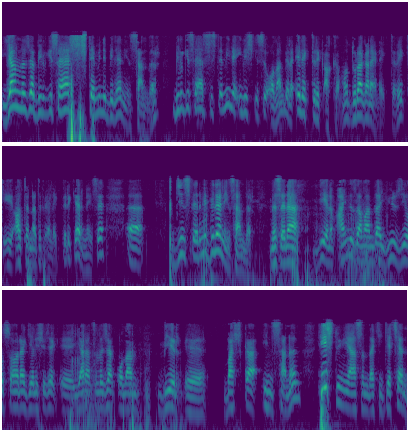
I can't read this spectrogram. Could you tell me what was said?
yalnızca bilgisayar sistemini bilen insandır. Bilgisayar sistemiyle ilişkisi olan böyle elektrik akımı, duragan elektrik, e, alternatif elektrik her neyse e, cinslerini bilen insandır. Mesela diyelim aynı zamanda 100 yıl sonra gelişecek, e, yaratılacak olan bir e, başka insanın his dünyasındaki geçen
